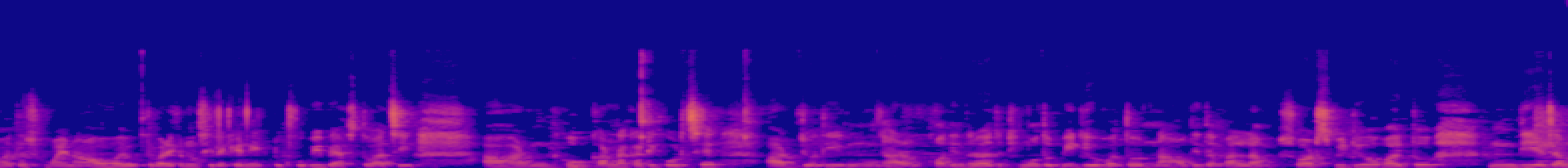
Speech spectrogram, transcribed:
হয়তো সময় নাও হয়ে উঠতে পারে। কেন ছেলেকে নিয়ে একটু খুবই ব্যস্ত আছি আর খুব কান্নাকাটি করছে। আর যদি আর কদিন ধরে হয়তো ঠিকমতো ভিডিও হয়তো নাও দিতে পারলাম। শর্টস ভিডিও হয়তো দিয়ে যাব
